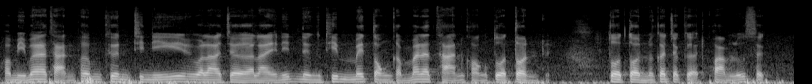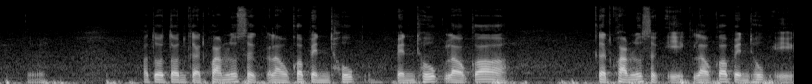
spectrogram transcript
พอมีมาตรฐานเพิ่มขึ้นทีนี้เวลาเจออะไรนิดนึงที่ไม่ตรงกับมาตรฐานของตัวตน ตัวตนมันก็จะเกิดความรู้สึกพอตัวตนเกิดความรู้สึกเราก็เป็นทุกข์เป็นทุกข์เราก็เกิดความรู้สึกอีก เราก็เป็นทุกข์อีก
